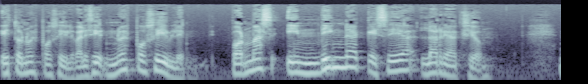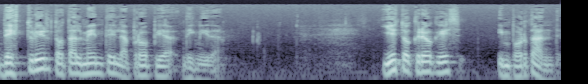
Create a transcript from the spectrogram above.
esto no es posible. Vale decir, no es posible, por más indigna que sea la reacción, destruir totalmente la propia dignidad. Y esto creo que es importante,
